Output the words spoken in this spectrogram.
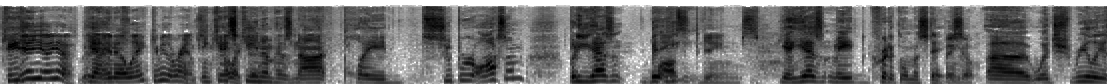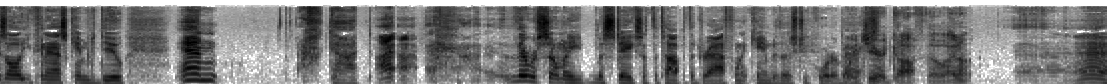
Case- yeah, yeah, yeah, yeah, In LA, give me the Rams. In case like that. Keenum has not played super awesome, but he hasn't. But lost he, games. yeah, he hasn't made critical mistakes. Bingo. Uh, which really is all you can ask him to do. And ah, God, I, I there were so many mistakes at the top of the draft when it came to those two Boy, quarterbacks. Jared Goff, though, I don't. Eh,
